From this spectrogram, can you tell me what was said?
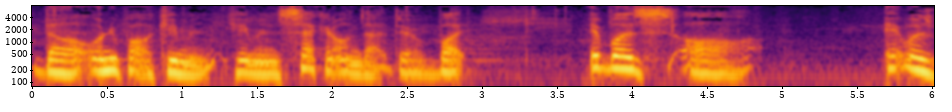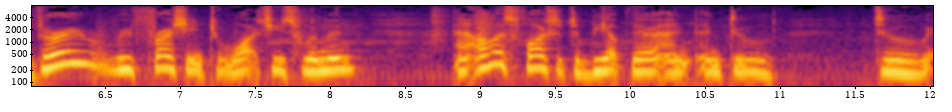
the Onipa came in came in second on that there. But it was uh, it was very refreshing to watch these women, and I was fortunate to be up there and, and to to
